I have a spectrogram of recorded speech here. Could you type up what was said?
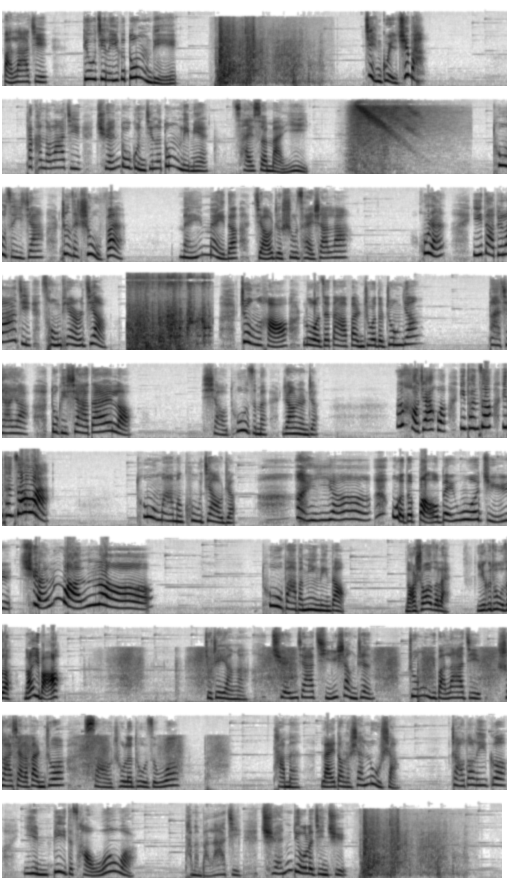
把垃圾丢进了一个洞里。见鬼去吧！他看到垃圾全都滚进了洞里面，才算满意。兔子一家正在吃午饭，美美的嚼着蔬菜沙拉。忽然，一大堆垃圾从天而降。正好落在大饭桌的中央，大家呀都给吓呆了。小兔子们嚷嚷着：“啊，好家伙，一团糟，一团糟啊！”兔妈妈哭叫着：“哎呀，我的宝贝莴苣全完了！”兔爸爸命令道：“拿刷子来，一个兔子拿一把。”就这样啊，全家齐上阵，终于把垃圾刷下了饭桌，扫出了兔子窝。他们来到了山路上，找到了一个隐蔽的草窝窝，他们把垃圾全丢了进去，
